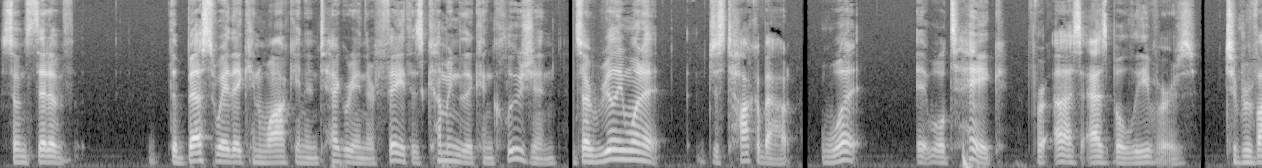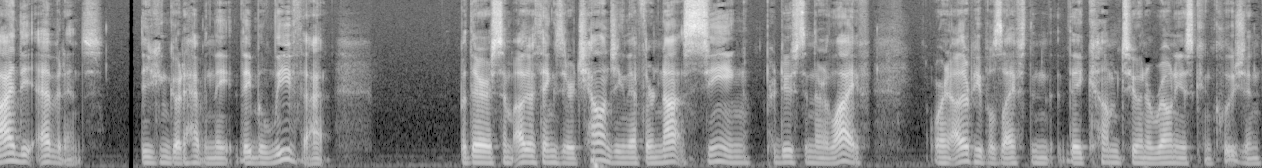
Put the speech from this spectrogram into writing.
So instead of the best way they can walk in integrity in their faith is coming to the conclusion. So I really want to just talk about what it will take for us as believers to provide the evidence that you can go to heaven. They they believe that. But there are some other things that are challenging that if they're not seeing produced in their life or in other people's lives, then they come to an erroneous conclusion.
